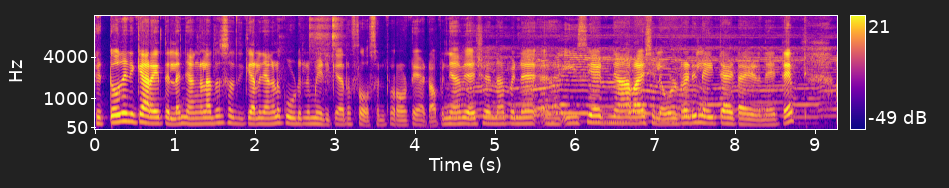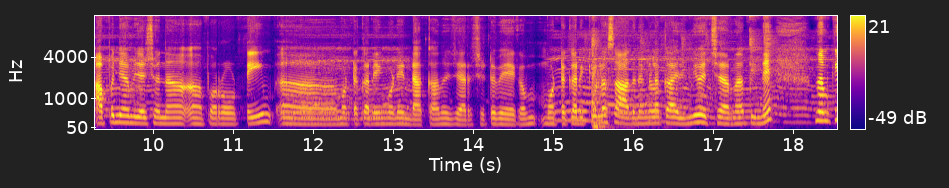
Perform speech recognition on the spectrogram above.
കിട്ടുമെന്ന് എനിക്കറിയത്തില്ല. ഞങ്ങളത് ശ്രദ്ധിക്കാറില്ല. ഞങ്ങൾ കൂടുതലും മേടിക്കാറ് ഫ്രോസൺ പൊറോട്ട കേട്ടോ അപ്പം ഞാൻ വിചാരിച്ചു എന്നാൽ പിന്നെ ഈസി ആയിട്ട് ഞായറാഴ്ചയില്ല ഓൾറെഡി ലേറ്റ് ആയിട്ടാണ് എഴുന്നേറ്റ്. അപ്പം ഞാൻ വിചാരിച്ചു എന്നാൽ പൊറോട്ടയും മുട്ടക്കറിയും കൂടി ഉണ്ടാക്കാമെന്ന് വിചാരിച്ചിട്ട് വേഗം മുട്ടക്കറിക്കുള്ള സാധനങ്ങളൊക്കെ അരിഞ്ഞു വെച്ചേർന്നാൽ പിന്നെ നമുക്ക്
